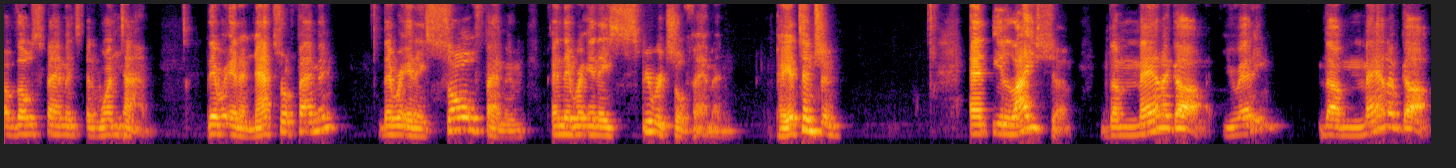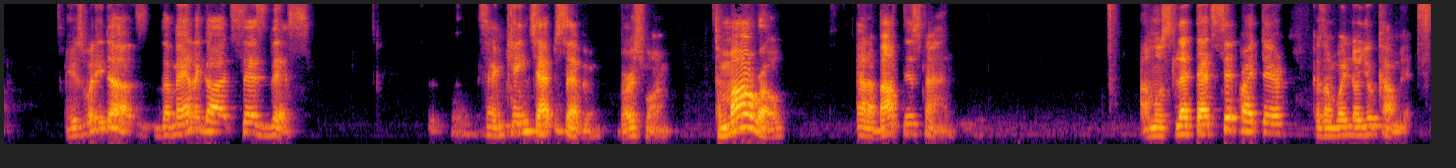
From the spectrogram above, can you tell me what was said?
of those famines at one time. They were in a natural famine, they were in a soul famine, and they were in a spiritual famine. Pay attention. And Elisha, the man of God, you ready? The man of God, here's what he does. The man of God says this. Second Kings chapter 7, verse 1. Tomorrow, at about this time, I'm going to let that sit right there because I'm waiting on your comments.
